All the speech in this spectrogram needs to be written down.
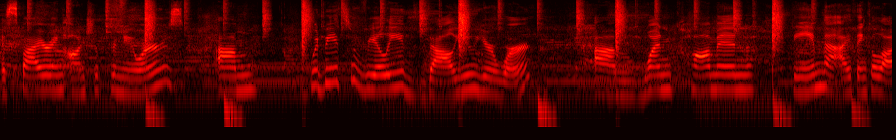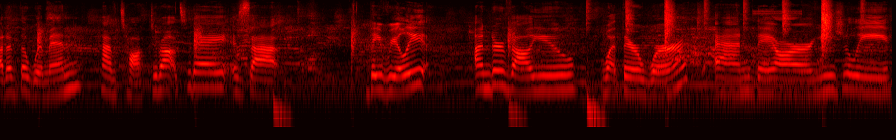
aspiring entrepreneurs um, would be to really value your work. Um, one common theme that I think a lot of the women have talked about today is that they really undervalue what they're worth and they are usually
